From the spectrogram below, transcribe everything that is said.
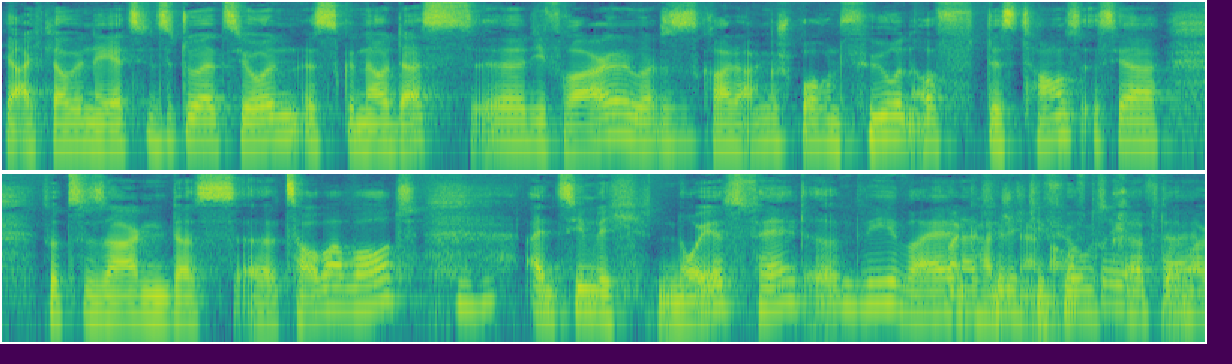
Ja, ich glaube, in der jetzigen Situation ist genau das äh, die Frage. Du hattest es gerade angesprochen. Führen auf Distanz ist ja sozusagen das äh, Zauberwort. Mhm. Ein ziemlich neues Feld irgendwie, weil man natürlich die Führungskräfte immer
